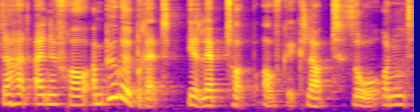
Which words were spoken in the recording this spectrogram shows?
da hat eine Frau am Bügelbrett ihr Laptop aufgeklappt. So und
